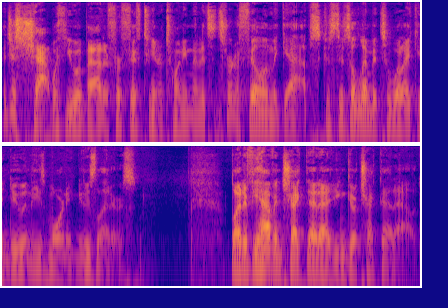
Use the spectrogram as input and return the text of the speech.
and just chat with you about it for 15 or 20 minutes and sort of fill in the gaps because there's a limit to what I can do in these morning newsletters. But if you haven't checked that out, you can go check that out.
